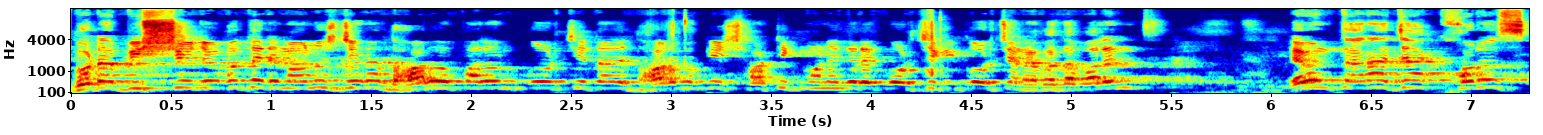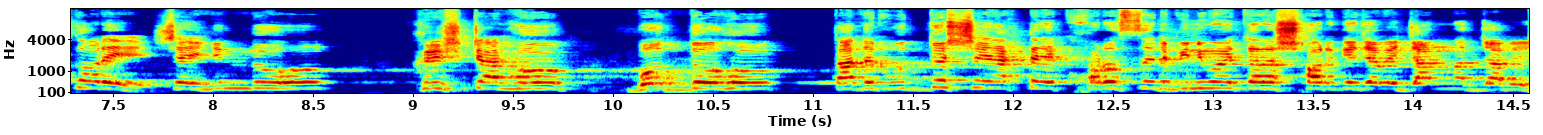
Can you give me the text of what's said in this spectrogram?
গোটা বিশ্ব জগতের মানুষ যারা ধর্ম পালন করছে, তাদের ধর্মকে সঠিক মনে করে করছে, কি করছে না? কথা বলেন। এবং তারা যা খরচ করে, সেই হিন্দু হোক, খ্রিস্টান হোক, বৌদ্ধ হোক, তাদের উদ্দেশ্যে একটাই খরচের বিনিময়ে তারা স্বর্গে যাবে, জান্নাত যাবে।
